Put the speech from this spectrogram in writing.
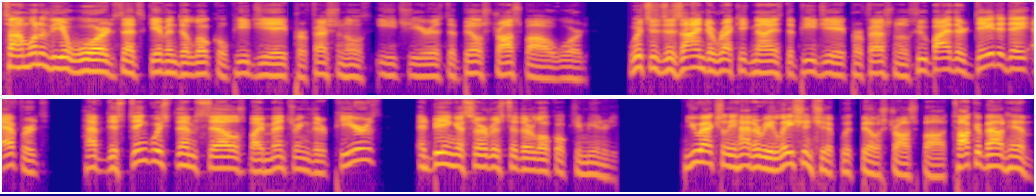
Tom, one of the awards that's given to local PGA professionals each year is the Bill Strausbaugh Award, which is designed to recognize the PGA professionals who, by their day to day efforts, have distinguished themselves by mentoring their peers and being a service to their local community. You actually had a relationship with Bill Strausbaugh. Talk about him.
